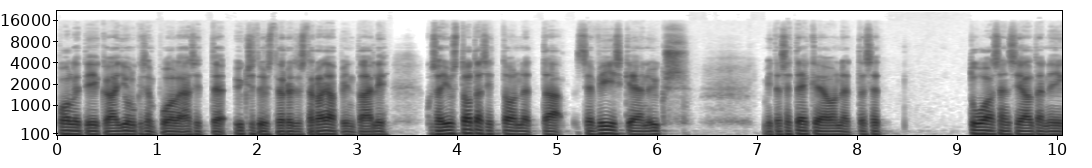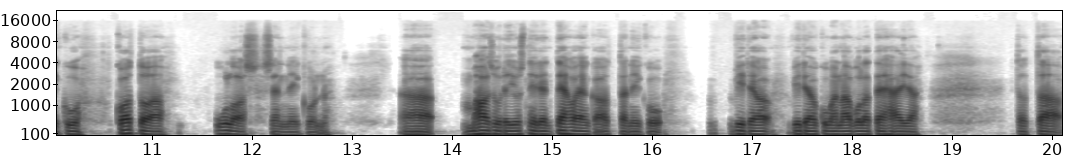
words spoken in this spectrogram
politiikkaa julkisen puolen ja sitten yksityisten yritysten rajapinta. Eli kun sä just totesit on, että se 5G yksi, mitä se tekee on, että se tuo sen sieltä niin kuin kotoa ulos sen niin kuin, ää, mahdollisuuden just niiden tehojen kautta niin kuin video, videokuvan avulla tehdä ja tota,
